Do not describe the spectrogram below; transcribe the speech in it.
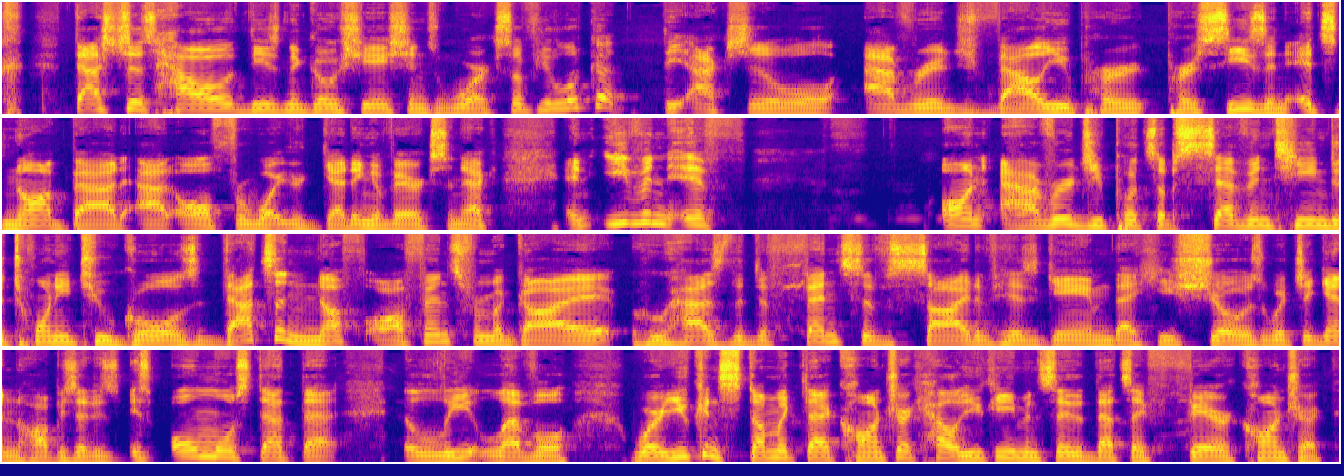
that's just how these negotiations work. So if you look at the actual average value per per season, it's not bad at all for what you're getting of Eriksson Ek. And even if on average he puts up 17 to 22 goals. That's enough offense from a guy who has the defensive side of his game that he shows which again hoppy said is, is almost at that elite level where you can stomach that contract. Hell you can even say that that's a fair contract.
